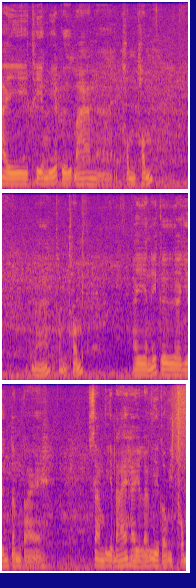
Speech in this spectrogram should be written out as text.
ហើយធៀងវាគឺបានធំធំ បាទធំធំហើយអានេះគឺយើងទឹមតែសាំវាដែរហើយឥឡូវវាក៏វាធំ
